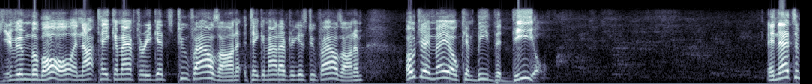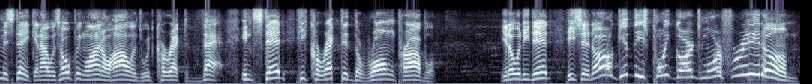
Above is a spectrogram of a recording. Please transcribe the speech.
give him the ball and not take him after he gets two fouls on it, take him out after he gets two fouls on him, OJ Mayo can be the deal. And that's a mistake, and I was hoping Lionel Hollins would correct that. Instead, he corrected the wrong problem. You know what he did? He said, oh, give these point guards more freedom.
